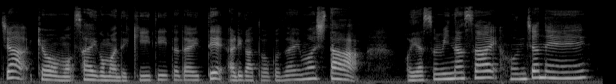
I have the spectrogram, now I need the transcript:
じゃあ今日も最後まで聞いていただいてありがとうございました。おやすみなさい。ほんじゃね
